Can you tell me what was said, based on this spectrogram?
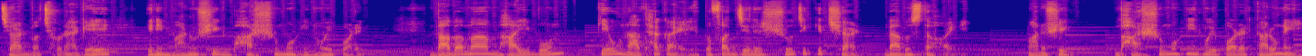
চার বছর আগে তিনি মানসিক ভারসাম্যহীন হয়ে পড়েন। বাবা মা, ভাই বোন কেউ না থাকায় তোফাজ্জেলের সুচিকিৎসার ব্যবস্থা হয়নি। মানসিক ভারসাম্যহীন হয়ে পড়ার কারণেই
